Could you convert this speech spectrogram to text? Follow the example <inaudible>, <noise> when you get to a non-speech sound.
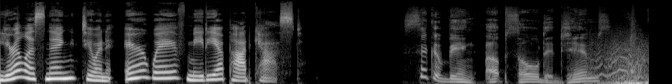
You're listening to an Airwave Media Podcast. Sick of being upsold at gyms?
